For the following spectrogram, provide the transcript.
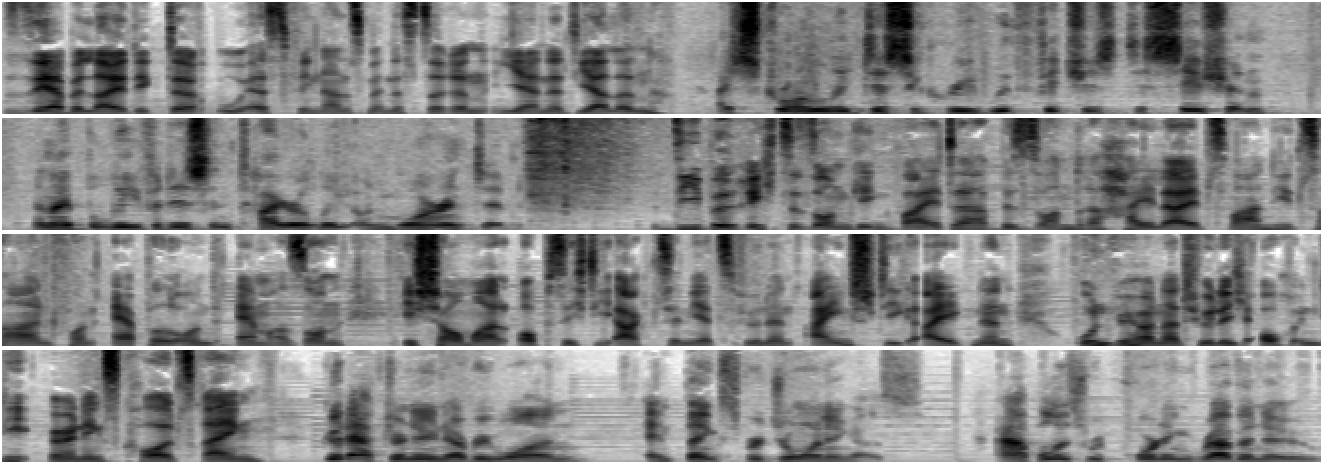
sehr beleidigte US-Finanzministerin Janet Yellen. I strongly disagree with Fitch's decision and I believe it is entirely unwarranted. Die Berichtssaison ging weiter. Besondere Highlights waren die Zahlen von Apple und Amazon. Ich schau mal, ob sich die Aktien jetzt für einen Einstieg eignen und wir hören natürlich auch in die Earnings Calls rein. Good afternoon everyone and thanks for joining us. Apple is reporting revenue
